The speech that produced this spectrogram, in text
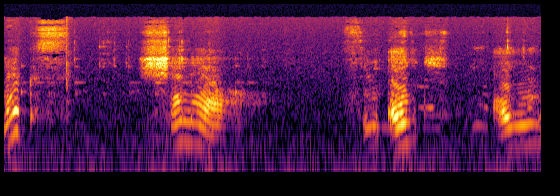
Lex Chanel. C H A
